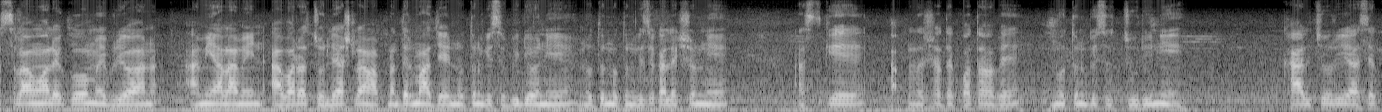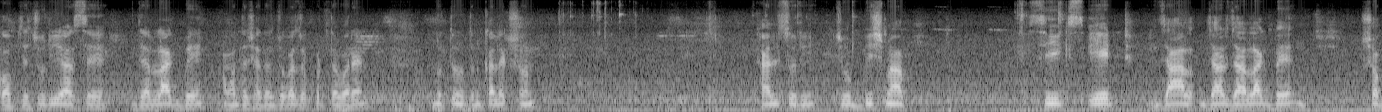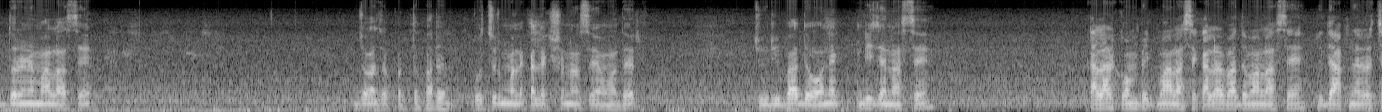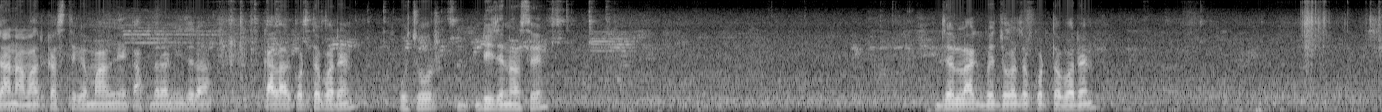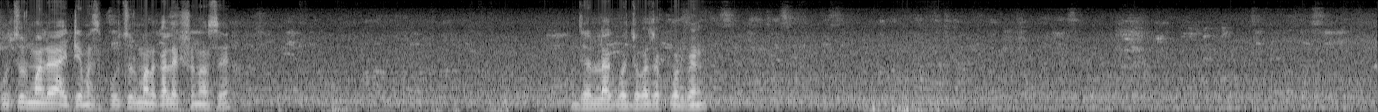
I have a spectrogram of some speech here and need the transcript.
আসসালামু আলাইকুম, এভরিওয়ান। আমি আলামিন, আবারও চলে আসলাম আপনাদের মাঝে নতুন কিছু ভিডিও নিয়ে, নতুন নতুন কিছু কালেকশন নিয়ে। আজকে আপনাদের সাথে কথা হবে নতুন কিছু চুরি নিয়ে। খাল চুরি আছে, কবজা চুরি আছে, যা লাগবে আমাদের সাথে যোগাযোগ করতে পারেন। নতুন নতুন কালেকশন খাল চুরি, চব্বিশ মাপ সিক্স এইট যা যার যা লাগবে, সব ধরনের মাল আছে। যোগাযোগ করতে পারেন। প্রচুর মালের কালেকশন আছে আমাদের। চুরি বাদে অনেক ডিজাইন আছে। কালার কমপ্লিট মাল আছে কালার বাদে মাল আছে। যদি আপনারা চান আমার কাছ থেকে মাল নিয়ে আপনারা নিজেরা কালার করতে পারেন। প্রচুর ডিজাইন আছে। যা লাগবে যোগাযোগ করতে পারেন। প্রচুর মালের আইটেম আছে, প্রচুর মাল কালেকশন আছে। যার লাগবে যোগাযোগ করবেন।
